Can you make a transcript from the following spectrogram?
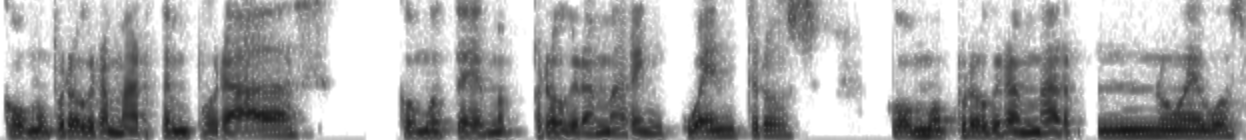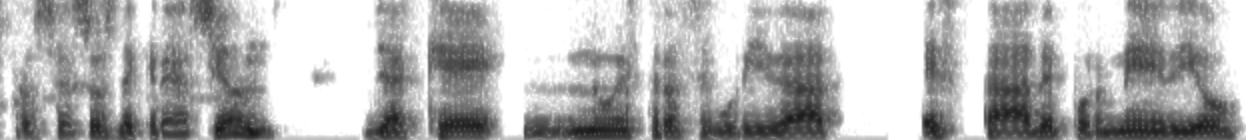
cómo programar temporadas, cómo programar encuentros, cómo programar nuevos procesos de creación, ya que nuestra seguridad está de por medio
